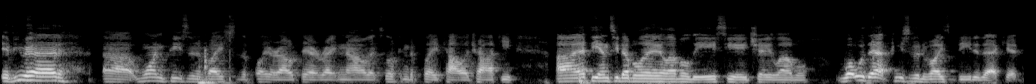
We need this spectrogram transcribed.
if you had uh, one piece of advice to the player out there right now that's looking to play college hockey uh, at the NCAA level, the ACHA level, what would that piece of advice be to that kid?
